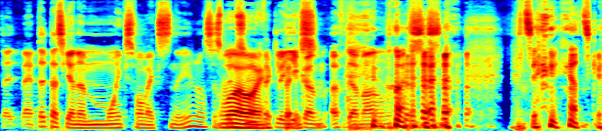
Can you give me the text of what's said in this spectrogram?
Peut-être ben, peut-être parce qu'il y en a moins qui se font vacciner. Genre, ça se Ouais, peut ouais. Fait que là, il est comme off-demande. Ouais, c'est ça. Tu sais, en tout cas,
